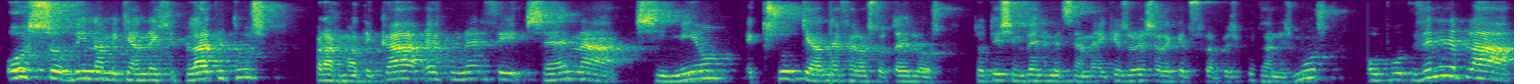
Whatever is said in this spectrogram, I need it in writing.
όσο δύναμη και αν έχει πλάτη τους, πραγματικά έχουν έρθει σε ένα σημείο, εξού και ανέφερα στο τέλος το τι συμβαίνει με τις αμερικές ροές αλλά και τους τραπεζικούς δανεισμούς, όπου δεν είναι απλά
